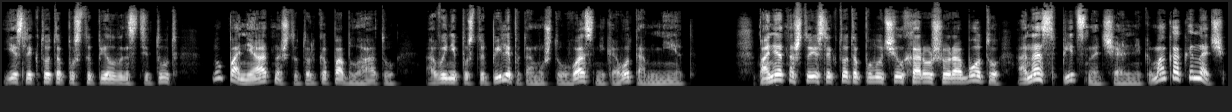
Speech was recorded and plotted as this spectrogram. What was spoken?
Если кто-то поступил в институт, ну, понятно, что только по блату, а вы не поступили, потому что у вас никого там нет. Понятно, что если кто-то получил хорошую работу, она спит с начальником, а как иначе?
